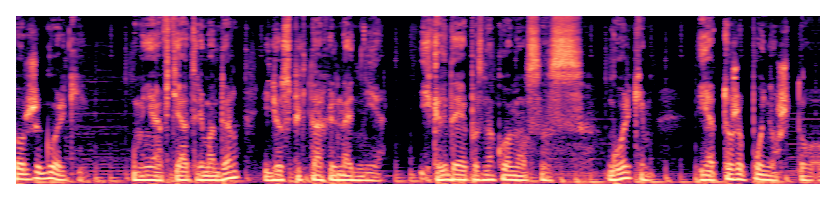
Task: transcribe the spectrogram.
тот же Горький. У меня в театре «Модерн» идет спектакль «На дне». И когда я познакомился с Горьким, я тоже понял, что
